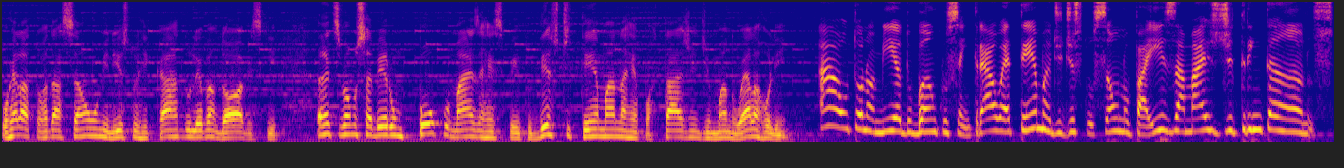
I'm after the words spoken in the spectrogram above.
O relator da ação, o ministro Ricardo Lewandowski. Antes, vamos saber um pouco mais a respeito deste tema na reportagem de Manuela Rolim. A autonomia do Banco Central é tema de discussão no país há mais de 30 anos.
